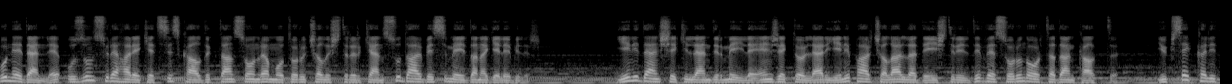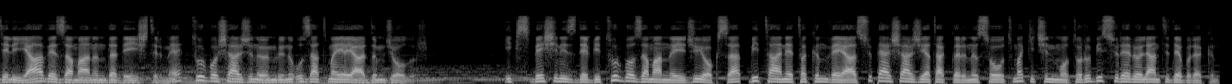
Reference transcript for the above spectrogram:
Bu nedenle, uzun süre hareketsiz kaldıktan sonra motoru çalıştırırken su darbesi meydana gelebilir. Yeniden şekillendirme ile enjektörler yeni parçalarla değiştirildi ve sorun ortadan kalktı. Yüksek kaliteli yağ ve zamanında değiştirme, turboşarjın ömrünü uzatmaya yardımcı olur. X5'inizde bir turbo zamanlayıcı yoksa, bir tane takın veya süperşarj yataklarını soğutmak için motoru bir süre rölantide bırakın.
